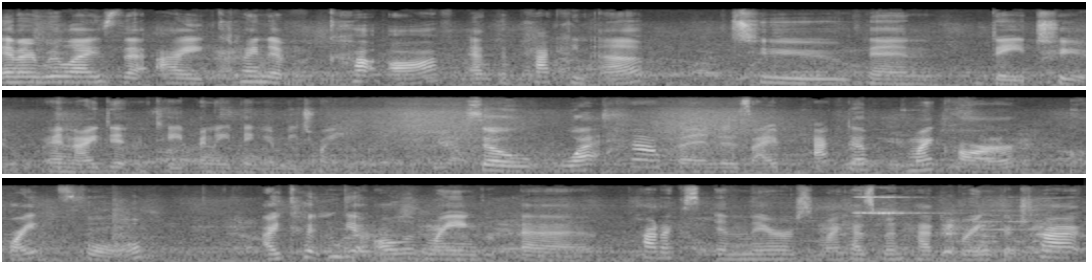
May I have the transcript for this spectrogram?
and I realized that I kind of cut off at the packing up to then day two and I didn't tape anything in between. So what happened is I packed up my car quite full. I couldn't get all of my uh, products in there so my husband had to bring the truck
